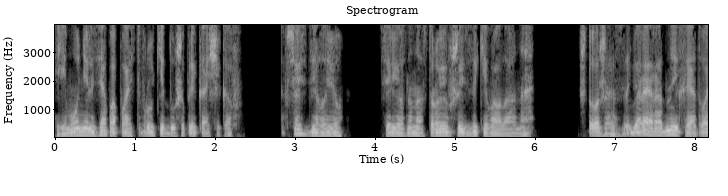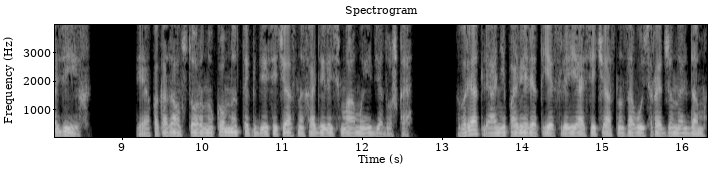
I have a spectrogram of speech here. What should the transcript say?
Ему нельзя попасть в руки душеприказчиков. Все сделаю, серьезно настроившись, закивала она. Что же, забирай родных и отвози их. Я показал в сторону комнаты, где сейчас находились мама и дедушка. Вряд ли они поверят, если я сейчас назовусь Реджинальдом.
